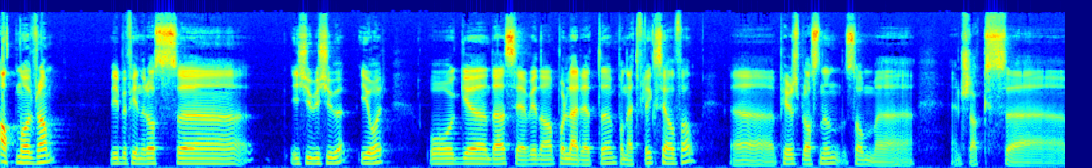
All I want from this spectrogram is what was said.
18 år fram. Vi befinner oss uh, i 2020, i år. Og uh, der ser vi da på lerretet, på Netflix iallfall, uh, Pierce Brosnan som eh, en slags eh,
